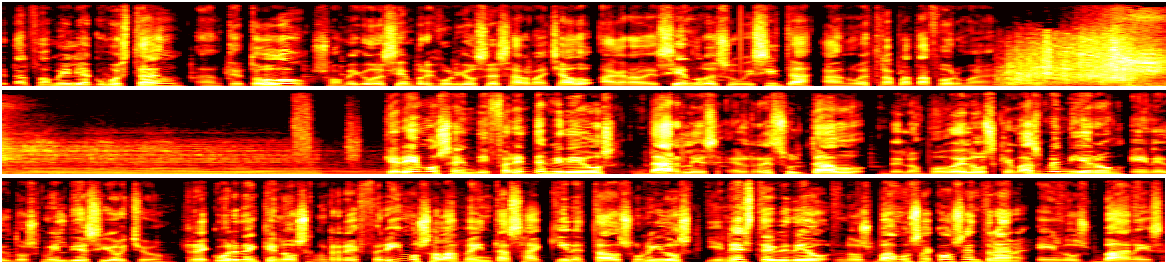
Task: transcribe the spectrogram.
¿Qué tal familia? ¿Cómo están? Ante todo, su amigo de siempre Julio César Machado agradeciéndole su visita a nuestra plataforma. Queremos en diferentes videos darles el resultado de los modelos que más vendieron en el 2018. Recuerden que nos referimos a las ventas aquí en Estados Unidos y en este video nos vamos a concentrar en los vanes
